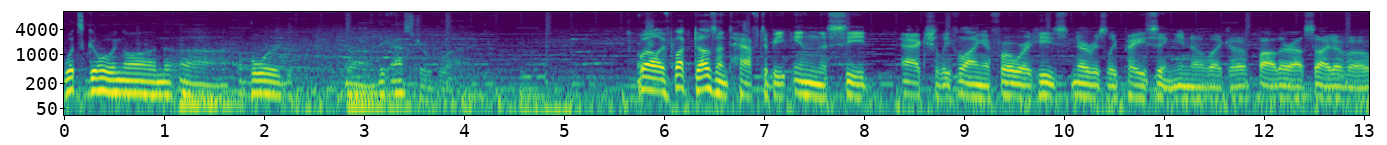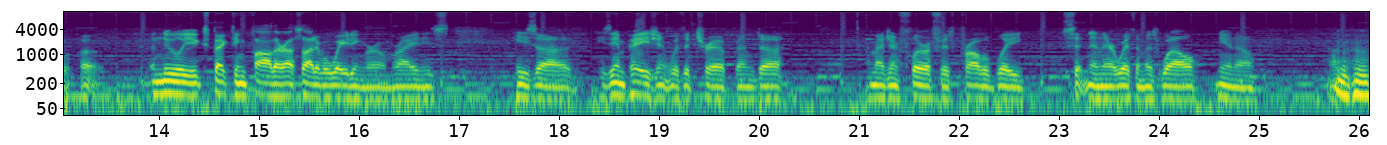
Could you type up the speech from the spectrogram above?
what's going on uh, aboard uh, the Astroglide. Well, if Buck doesn't have to be in the seat actually flying it forward, he's nervously pacing, you know, like a father outside of a, a, a newly expecting father outside of a waiting room, right? He's he's uh he's impatient with the trip, and uh, I imagine Flurf is probably sitting in there with him as well, you know. Uh,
